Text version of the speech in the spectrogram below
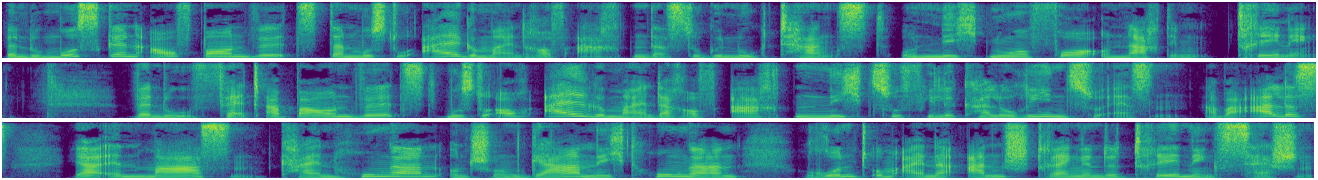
Wenn du Muskeln aufbauen willst, dann musst du allgemein darauf achten, dass du genug tankst und nicht nur vor und nach dem Training. Wenn du Fett abbauen willst, musst du auch allgemein darauf achten, nicht zu viele Kalorien zu essen. Aber alles ja in Maßen. Kein Hungern und schon gar nicht Hungern rund um eine anstrengende Trainingssession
